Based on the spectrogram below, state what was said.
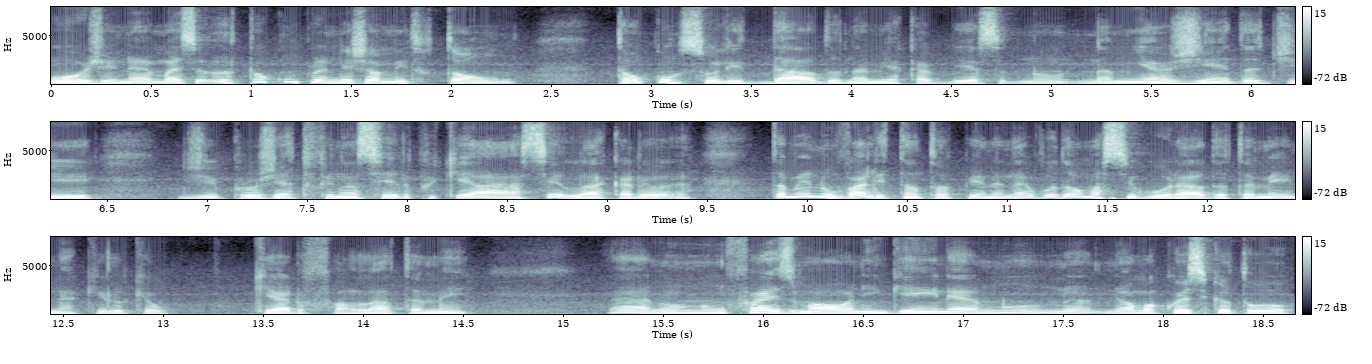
hoje, né? Mas eu estou com um planejamento tão, tão consolidado na minha cabeça, no, na minha agenda de, de projeto financeiro, porque, ah, sei lá, cara, eu, também não vale tanto a pena, né? Eu vou dar uma segurada também naquilo que eu quero falar também. Ah, não, não faz mal a ninguém, né? Não, não é uma coisa que eu estou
